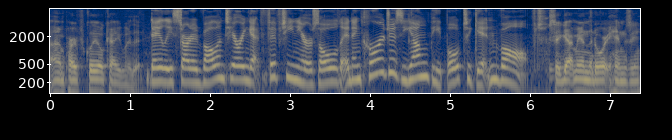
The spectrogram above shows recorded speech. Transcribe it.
I'm perfectly okay with it. Daly started volunteering at 15 years old and encourages young people to get involved. So he got me in the door at Hemsey.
